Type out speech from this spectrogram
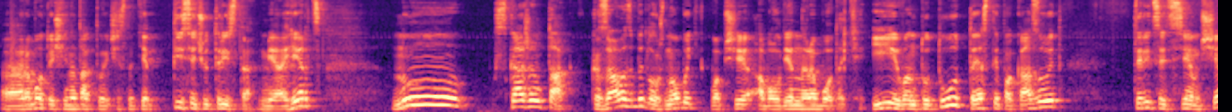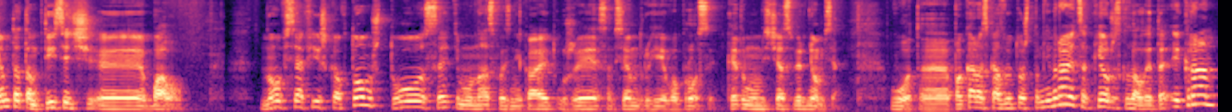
работающий на тактовой частоте 1300 МГц, ну, скажем так, казалось бы, должно быть вообще обалденно работать. И в Antutu тесты показывают 37 с чем-то там тысяч э, баллов. Но вся фишка в том, что с этим у нас возникают уже совсем другие вопросы. К этому мы сейчас вернемся. Вот. Э, пока рассказываю то, что мне нравится. Как я уже сказал, это экран.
